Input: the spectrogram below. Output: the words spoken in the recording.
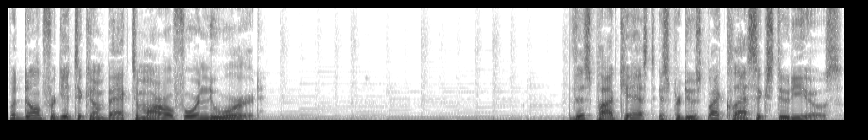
but don't forget to come back tomorrow for a new word. This podcast is produced by Klassic Studios.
